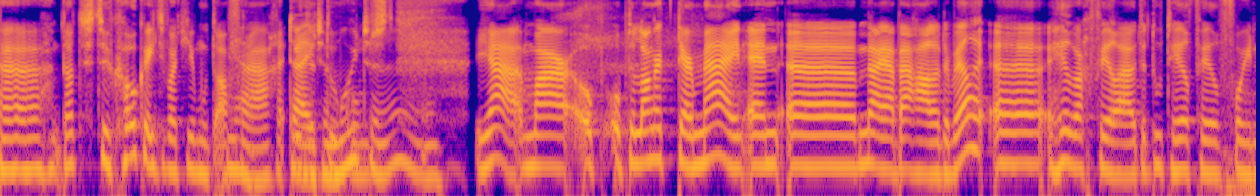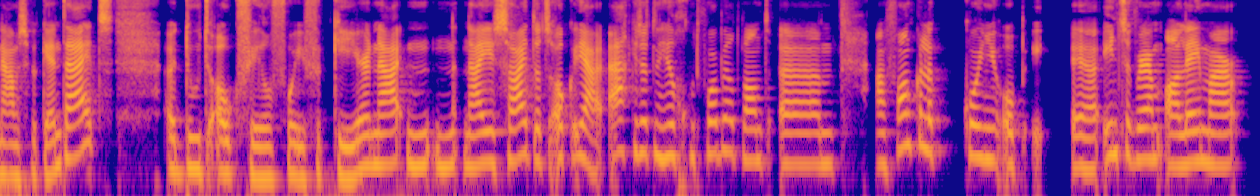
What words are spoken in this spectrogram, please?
Uh, dat is natuurlijk ook iets wat je moet afvragen. Ja, tijd in de toekomst. en moeite. Hè? Ja, maar op, op de lange termijn. En uh, nou ja, wij halen er wel uh, heel erg veel uit. Het doet heel veel voor je naamsbekendheid. Het doet ook veel voor je verkeer naar, naar je site. Dat is ook, ja, eigenlijk is dat een heel goed voorbeeld. Want um, aanvankelijk kon je op Instagram alleen maar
